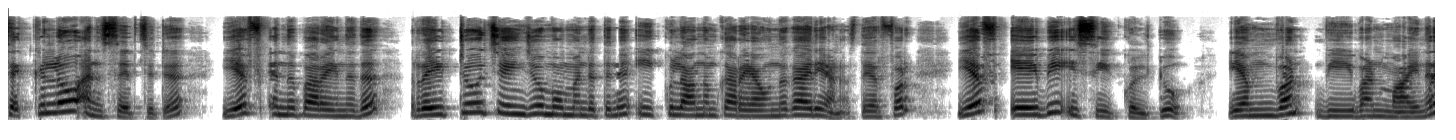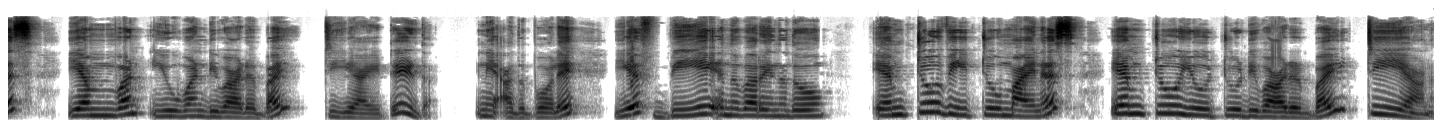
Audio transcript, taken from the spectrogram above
സെക്കൻഡ് ലോ അനുസരിച്ചിട്ട് എഫ് എന്ന് പറയുന്നത് റേറ്റ് ഓഫ് ചേഞ്ച് ഓഫ് മൊമെന്റത്തിന് ഈക്വൽ ആണെന്ന് നമുക്ക് അറിയാവുന്ന കാര്യമാണ്. Therefore F A B is equal to M one V one minus M one U one divide by T ആയിട്ട് എഴുതാം. ഇനി അതുപോലെ എഫ് ബി എ എന്ന് പറയുന്നതോ? M two V two minus M two U two divided by T ആണ്.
